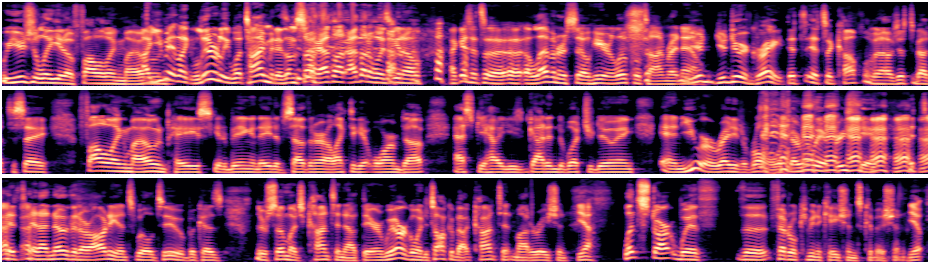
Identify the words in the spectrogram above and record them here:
we usually you know following my own. Uh, you meant like literally what time it is. I'm sorry. I thought I thought it was you know I guess it's a, a 11 or so here local time right now. You're, you're doing great. That's it's a compliment. I was just about to say following my own pace. You know, being a native Southerner, I like to get warmed up. Ask you how you got into what you're doing, and you are ready to roll, which I really appreciate. It's, it's, and I know that our audience will too because there's so much content out there, and we are going to talk about content moderation. Yeah. Let's start with the Federal Communications Commission. Yep.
